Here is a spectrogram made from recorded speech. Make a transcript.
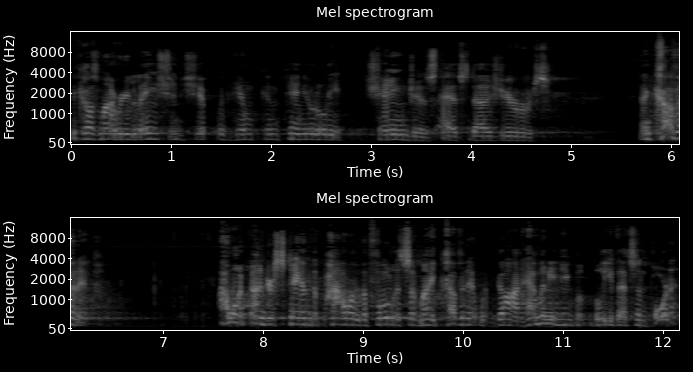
because my relationship with Him continually changes, as does yours. And covenant. I want to understand the power and the fullness of my covenant with God. How many of you believe that's important?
